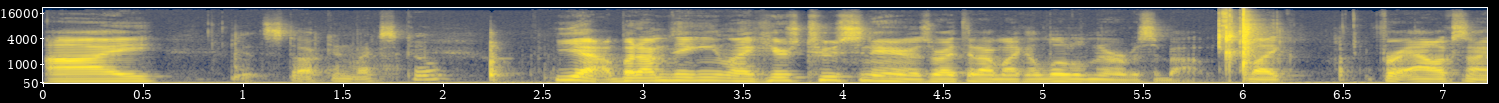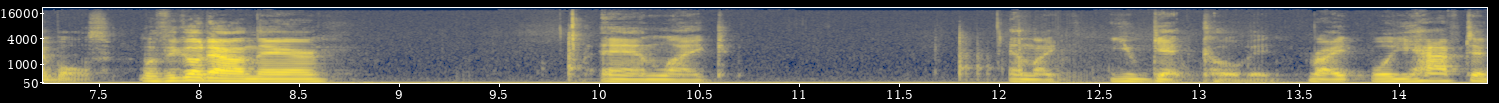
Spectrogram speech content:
I Get stuck in Mexico. yeah, but I'm thinking like here's two scenarios, right, that I'm like a little nervous about. Like for Alex and I both. Well, If you go down there and like and like you get COVID, right? Well, you have to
